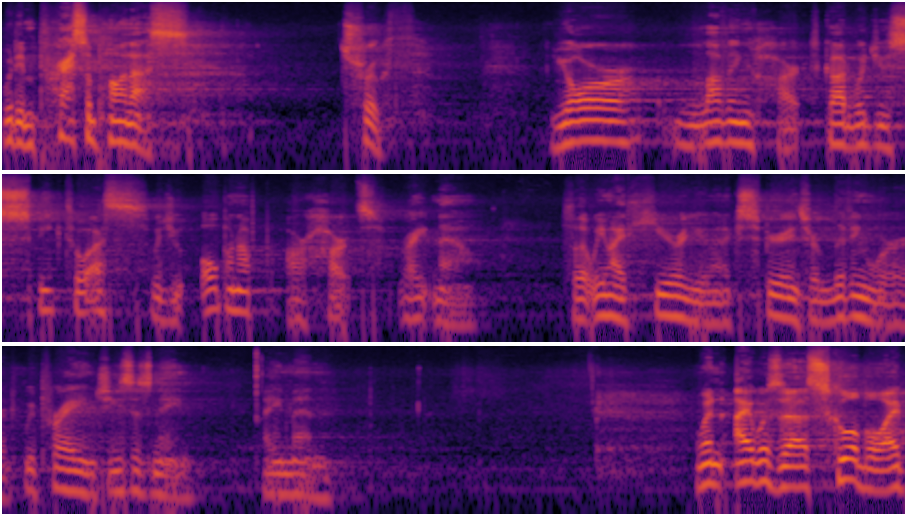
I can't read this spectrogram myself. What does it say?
would impress upon us truth, your loving heart. God, would you speak to us? Would you open up our hearts right now so that we might hear you and experience your living word? We pray in Jesus' name. Amen. When I was a schoolboy,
